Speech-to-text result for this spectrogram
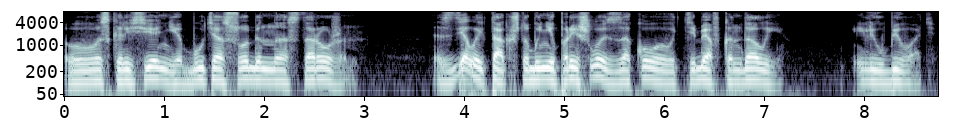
В воскресенье будь особенно осторожен. Сделай так, чтобы не пришлось заковывать тебя в кандалы или убивать.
